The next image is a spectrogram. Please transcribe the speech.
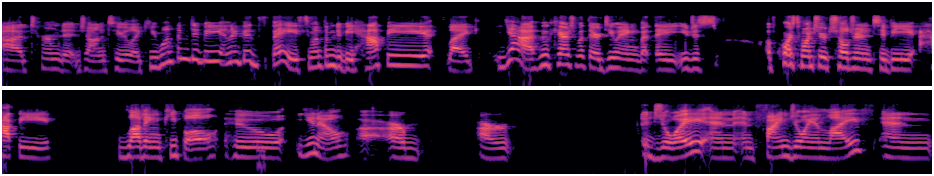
uh, termed it, John, too. Like, you want them to be in a good space. You want them to be happy. Like, yeah, who cares what they're doing? But they, you just, of course, want your children to be happy, loving people who, you know, are, are a joy and and find joy in life. And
